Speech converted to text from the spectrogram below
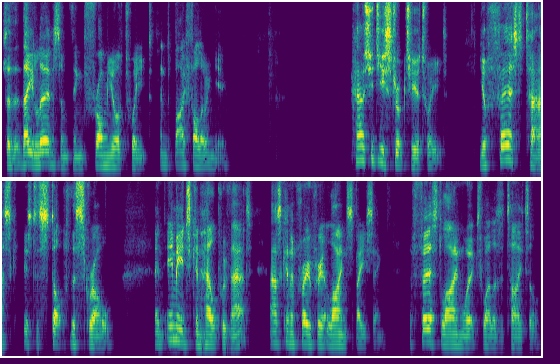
so that they learn something from your tweet and by following you. How should you structure your tweet? Your first task is to stop the scroll. An image can help with that, as can appropriate line spacing. The first line works well as a title.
